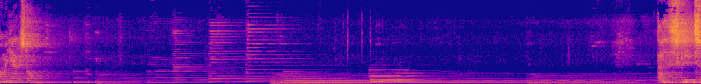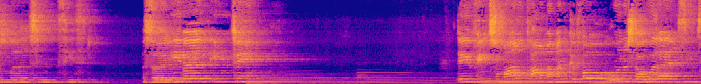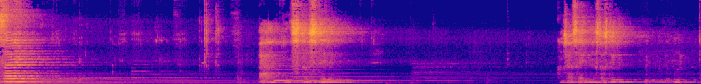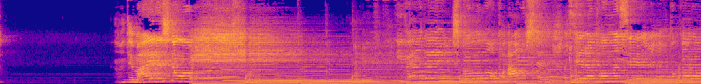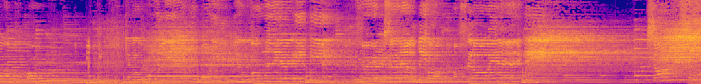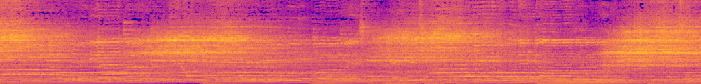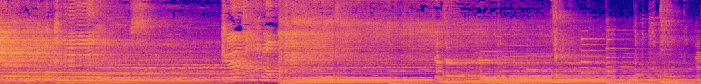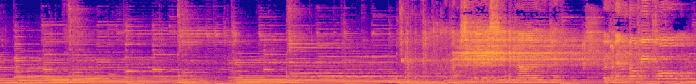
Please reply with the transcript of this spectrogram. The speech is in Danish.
kommer hjertestormen. Der er sket så meget siden sidst, og så alligevel ingenting. Det er vildt så meget drama man kan få, uden at stå ud af sin seng. Koncertsalen står stille. Det er mig, der snor I hverdagens tåger på afstand Og tættere på mig selv And the people.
